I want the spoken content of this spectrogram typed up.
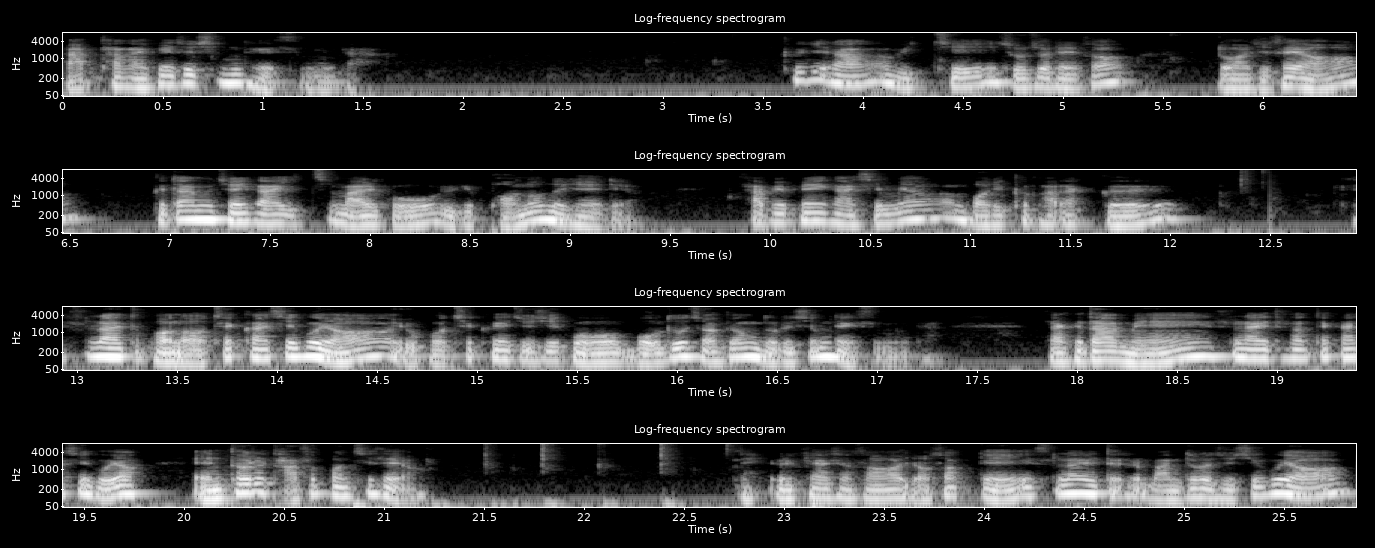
나타나게 해주시면 되겠습니다. 크기랑 위치 조절해서 놓아주세요. 그 다음에 저희가 잊지 말고 여기 번호 넣으셔야 돼요. 삽입에 가시면 머리끝 바닥끝 슬라이드 번호 체크하시고요. 요거 체크해 주시고 모두 적용 누르시면 되겠습니다. 자, 그 다음에 슬라이드 선택하시고요. 엔터를 다섯 번 치세요. 네, 이렇게 하셔서 6개의 슬라이드를 만들어 주시고요.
